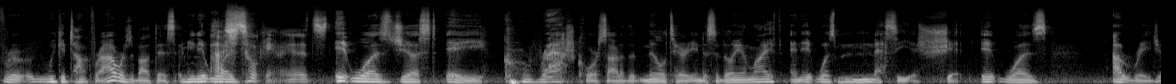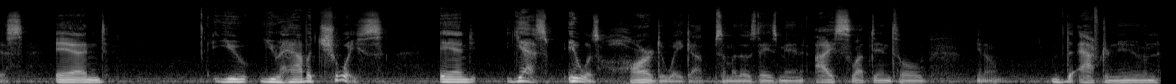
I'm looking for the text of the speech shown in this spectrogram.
for we could talk for hours about this. I mean, it was I still can't. It's it was just a crash course out of the military into civilian life and it was messy as shit. It was outrageous. And you you have a choice. And yes it was hard to wake up some of those days man. I slept until you know the afternoon.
